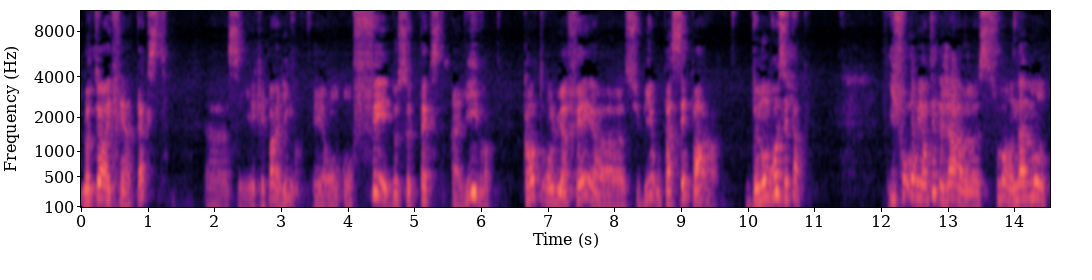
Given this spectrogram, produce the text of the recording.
L'auteur écrit un texte, euh, il n'écrit pas un livre, et on, fait de ce texte un livre quand on lui a fait euh, subir ou passer par de nombreuses étapes. Il faut orienter déjà, euh, souvent en amont,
